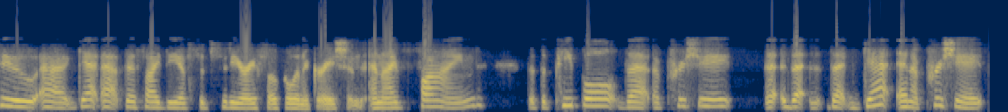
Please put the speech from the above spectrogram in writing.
to uh, get at this idea of subsidiary focal integration, and I find that the people that appreciate uh, that that get and appreciate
